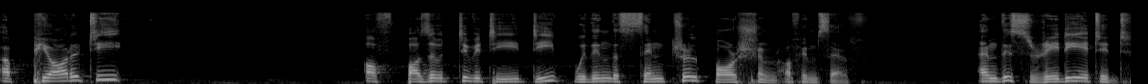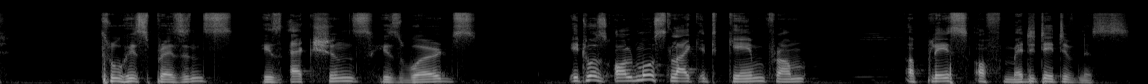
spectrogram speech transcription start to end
a purity of positivity deep within the central portion of himself. And this radiated through his presence, his actions, his words. It was almost like it came from a place of meditativeness.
